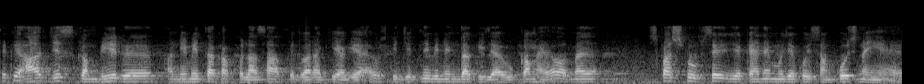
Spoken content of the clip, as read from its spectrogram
देखिए, आज जिस गंभीर अनियमितता का खुलासा आपके द्वारा किया गया है, उसकी जितनी भी निंदा की जाए वो कम है और मैं स्पष्ट रूप से ये कहने मुझे कोई संकोच नहीं है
